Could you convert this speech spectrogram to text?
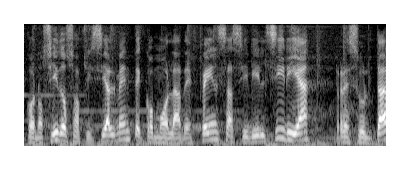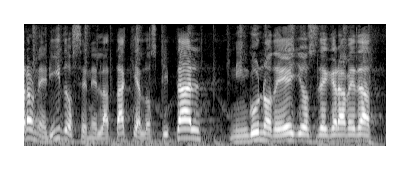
conocidos oficialmente como la Defensa Civil Siria, resultaron heridos en el ataque al hospital, ninguno de ellos de gravedad.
